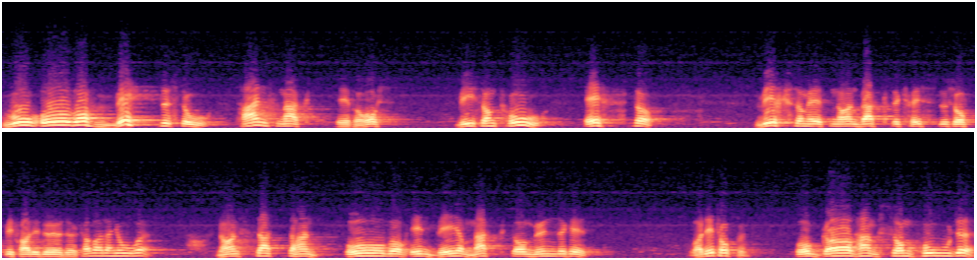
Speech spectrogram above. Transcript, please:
hvor overvettes stor Hans makt er for oss, vi som tror efter virksomheten når han vakte Kristus opp ifra de døde. Hva var det han gjorde? Når han satte han over enhver makt og myndighet, var det toppen, og gav ham som hode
